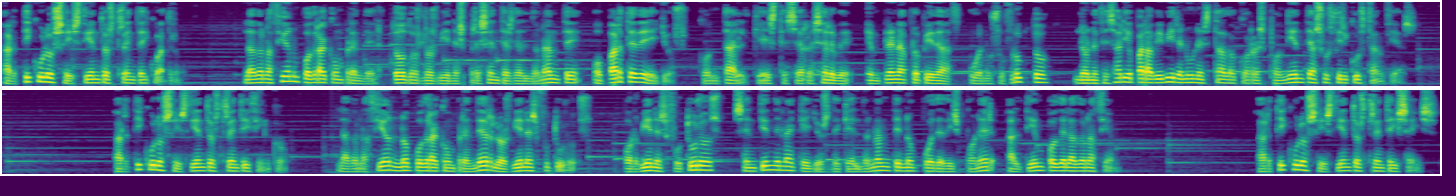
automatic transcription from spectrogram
Artículo 634. La donación podrá comprender todos los bienes presentes del donante o parte de ellos, con tal que éste se reserve en plena propiedad o en usufructo lo necesario para vivir en un estado correspondiente a sus circunstancias, Artículo 635. La donación no podrá comprender los bienes futuros. Por bienes futuros se entienden aquellos de que el donante no puede disponer al tiempo de la donación. Artículo 636.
